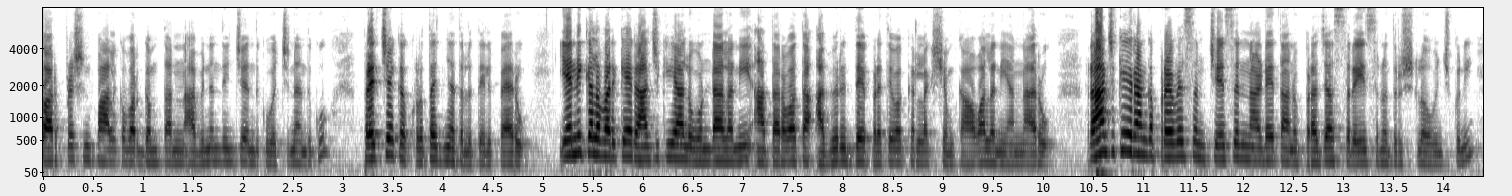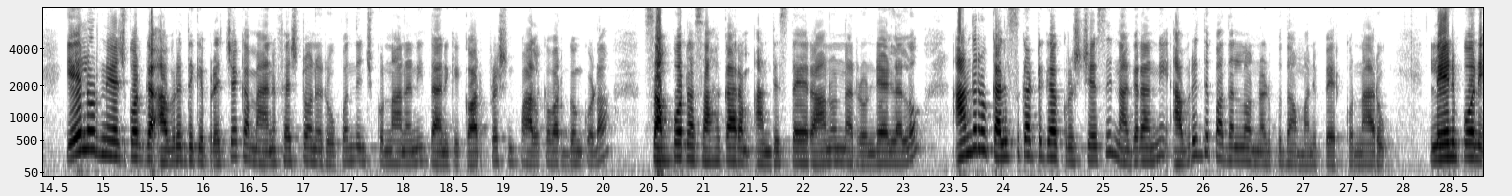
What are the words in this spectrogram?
కార్పొరేషన్ పాలకవర్గం తనను అభినందించేందుకు వచ్చినందుకు ప్రత్యేక కృతజ్ఞతలు తెలిపారు. ఎన్నికల వరకే రాజకీయాలు ఉండాలని ఆ తర్వాత అభివృద్ధే ప్రతి ఒక్కరి లక్ష్యం కావాలని అన్నారు. రాజకీయ రంగ ప్రవేశం చేసిన నాడే తాను ప్రజా శ్రేయస్సును దృష్టిలో ఉంచుకుని ఏలూరు నియోజకవర్గ అభివృద్ధికి ప్రత్యేక మేనిఫెస్టోను రూపొందించుకున్నానని దానికి కార్పొరేషన్ పాలకవర్గం కూడా సంపూర్ణ సహకారం అందిస్తే రానున్న రెండేళ్ళలో అందరూ కలిసికట్టుగా కృషి చేసి నగరాన్ని అభివృద్ధి పదంలో నడుపుదామని పేర్కొన్నారు. లేనిపోని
